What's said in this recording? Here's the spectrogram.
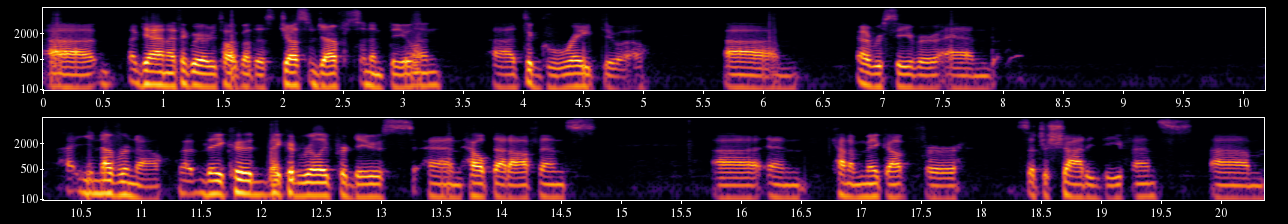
Uh, again, I think we already talked about this. Justin Jefferson and Thielen, uh, it's a great duo, um, a receiver, and you never know. They could they could really produce and help that offense, uh, and kind of make up for such a shoddy defense. Um,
